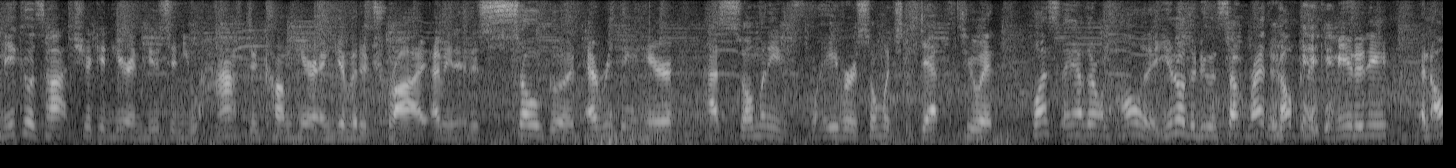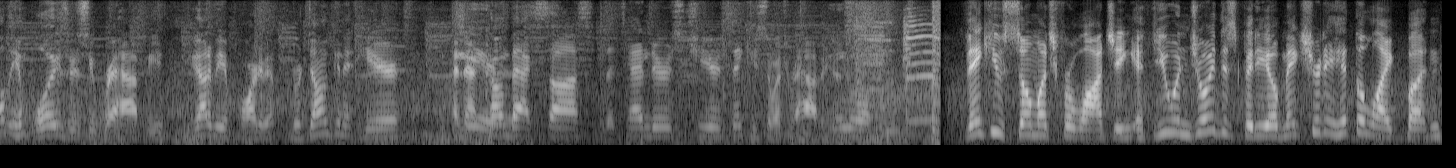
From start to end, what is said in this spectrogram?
Mico's Hot Chicken here in Houston, you have to come here and give it a try. I mean, it is so good. Everything here has so many flavors, so much depth to it. Plus, they have their own holiday. You know they're doing something right. They're helping the community, and all the employees are super happy. You got to be a part of it. We're dunking it here, and that comeback sauce, the tenders. Cheers! Thank you so much for having us. You're welcome. Thank you so much for watching. If you enjoyed this video, make sure to hit the like button.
